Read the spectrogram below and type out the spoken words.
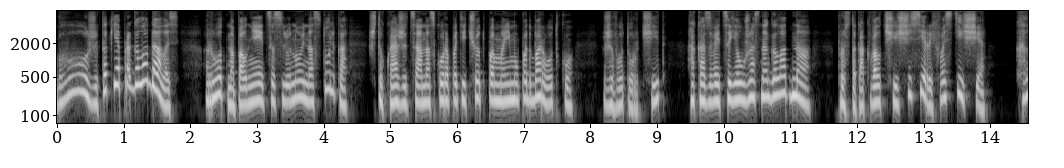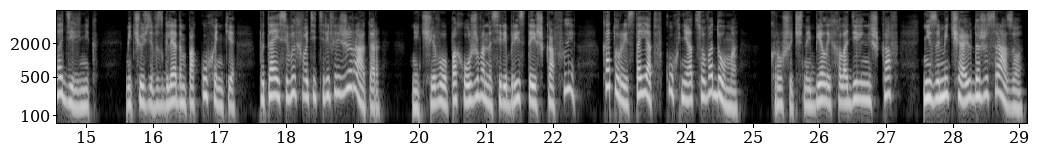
Боже, как я проголодалась! Рот наполняется слюной настолько, что, кажется, она скоро потечет по моему подбородку. Живот урчит. Оказывается, я ужасно голодна. Просто как волчище серый хвостище. Холодильник. Мечусь взглядом по кухоньке, пытаясь выхватить рефрижератор. Ничего похожего на серебристые шкафы, которые стоят в кухне отцова дома. Крошечный белый холодильный шкаф не замечаю даже сразу.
